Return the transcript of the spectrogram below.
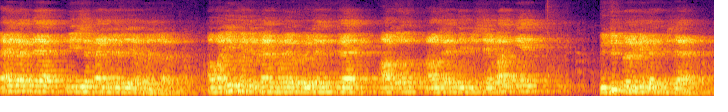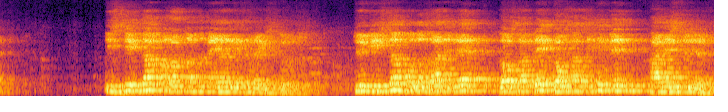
Elbette ilçe beldelerinde yapılacak. Ama ilk önce ben buraya özellikle arzu, arzu ettiğim bir şey var ki bütün bölgelerimize istihdam alanlarını meydana getirmek istiyoruz. Çünkü İstanbul'da sadece 95-98 bin kardeşimiz yaşıyor.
